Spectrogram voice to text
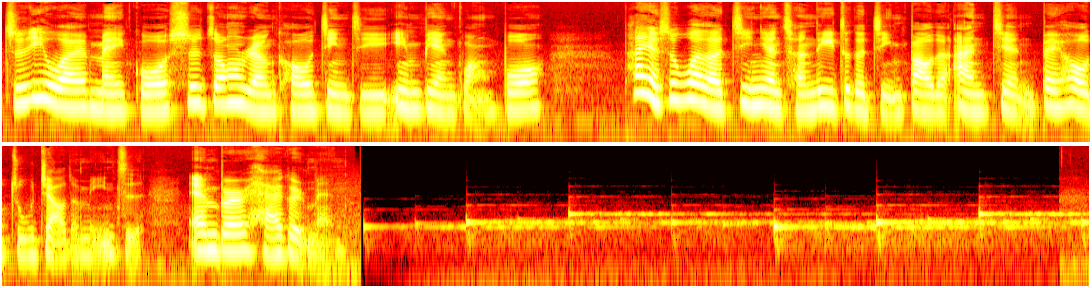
直译为美国失踪人口紧急应变广播。它也是为了纪念成立这个警报的案件背后主角的名字 Amber Hagerman。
